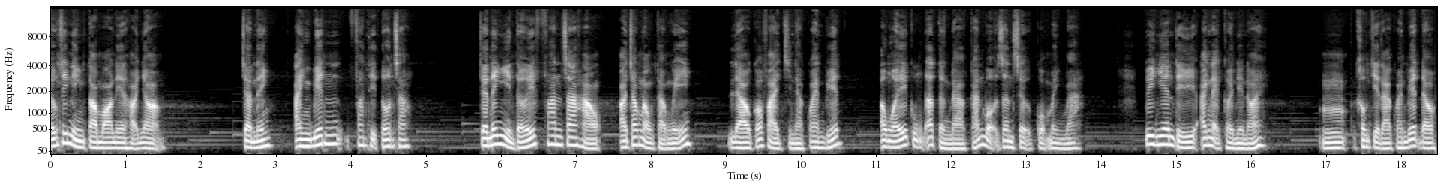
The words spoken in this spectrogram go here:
Tống Sinh Đình tò mò liền hỏi nhỏ. Trần Ninh, anh biết Phan Thị Tôn sao? Trần Ninh nhìn tới Phan Gia Hảo ở trong lòng thầm nghĩ. Liệu có phải chỉ là quen biết? Ông ấy cũng đã từng là cán bộ dân sự của mình mà. Tuy nhiên thì anh lại cười liền nói. Um, không chỉ là quen biết đâu.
